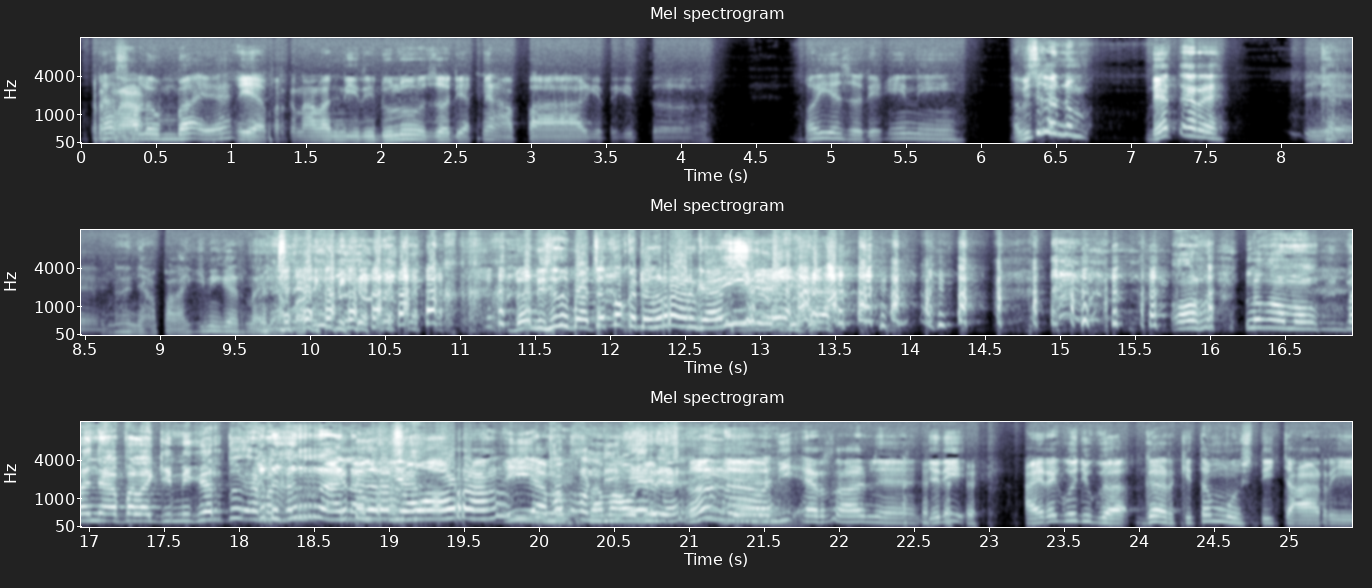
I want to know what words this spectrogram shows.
Nah, perkenal- selalu mbak ya. iya perkenalan diri dulu zodiaknya apa gitu gitu oh iya zodiak ini habis itu kan air ya Iya. Gar, nanya apa lagi nih Gar? Nanya apa lagi? Dan di situ baca tuh kedengeran kan? Iya. Oh, lu ngomong nanya apa lagi nih Gar tuh emang Kedengeran. Kedengeran semua orang. Iya, Kan on sama air audiens. ya? Ah, Iya. on the air soalnya. Jadi akhirnya gue juga, Gar, kita mesti cari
